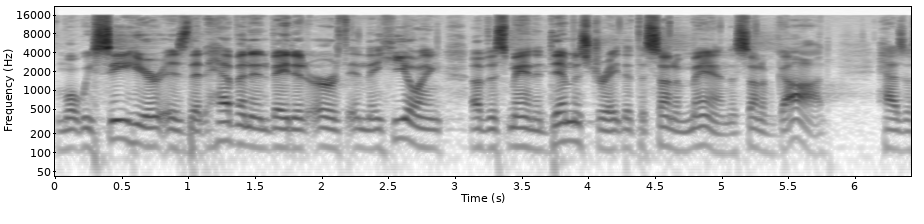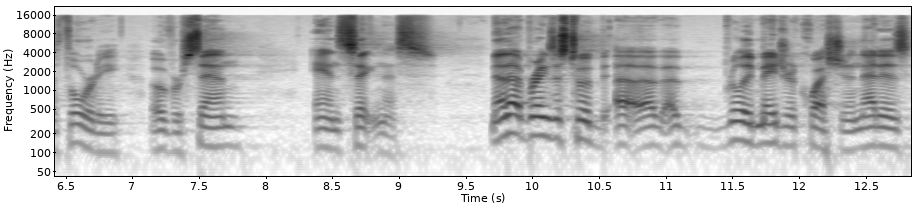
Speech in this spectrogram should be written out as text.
And what we see here is that heaven invaded earth in the healing of this man to demonstrate that the Son of Man, the Son of God, has authority over sin and sickness. Now, that brings us to a, a, a really major question, and that is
